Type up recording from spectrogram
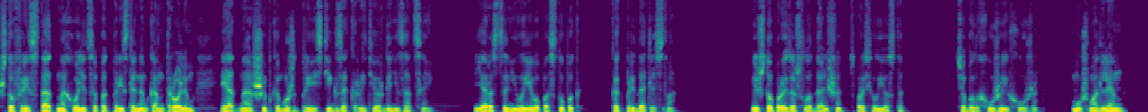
что Фристат находится под пристальным контролем, и одна ошибка может привести к закрытию организации. Я расценила его поступок как предательство. «И что произошло дальше?» — спросил Йоста. Все было хуже и хуже. Муж Мадлен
